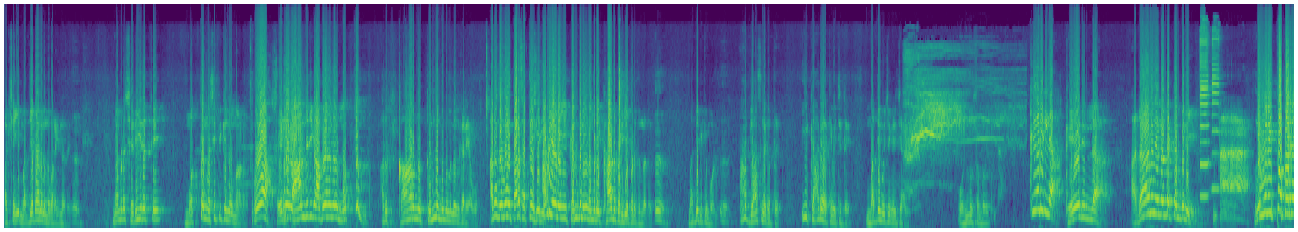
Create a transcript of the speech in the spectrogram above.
പക്ഷേ ഈ മദ്യപാനം എന്ന് പറയുന്നത് നമ്മുടെ ശരീരത്തെ മൊത്തം നശിപ്പിക്കുന്ന ഒന്നാണ്. ഓ ശരി ആന്തരിക അവയവങ്ങൾ മൊത്തം അത് കാർന്ന് തിന്നുമെന്നുള്ളത് നിങ്ങൾക്കറിയാവോ? അത് നിങ്ങൾ പറ സത്യം ശരി അവിടെയാണ് ഈ കമ്പനി നമ്മുടെ ഈ കാർഡ് പരിചയപ്പെടുത്തുന്നത്. മദ്യപിക്കുമ്പോൾ ആ ഗ്ലാസ്സിനകത്ത് ഈ കാർഡ് ഇറക്കി വെച്ചിട്ട് മദ്യം വെച്ച് കഴിച്ചാൽ ഒന്നും സംഭവിക്കില്ല. കേടില്ല. കേടില്ല. അതാണ് ഞങ്ങളുടെ കമ്പനി. നിങ്ങൾ ഇപ്പൊ പറഞ്ഞ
